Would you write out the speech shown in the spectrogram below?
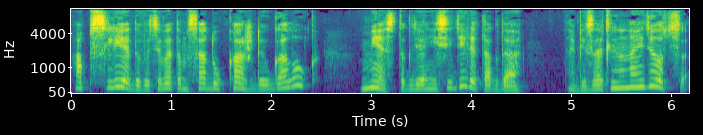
обследовать в этом саду каждый уголок, место, где они сидели тогда, обязательно найдется,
